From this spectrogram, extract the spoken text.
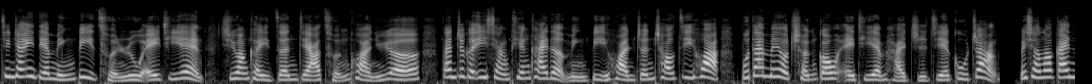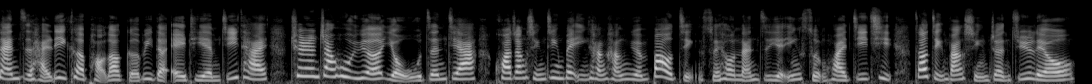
竟将一叠冥币存入 ATM，希望可以增加存款余额。但这个异想天开的冥币换真钞计划，不但没有成功，ATM 还直接故障。没想到该男子还立刻跑到隔壁的 ATM 机台确认账户余额有无增加，夸张行径被银行行员报警。随后男子也因损坏机器遭警方行政拘留。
